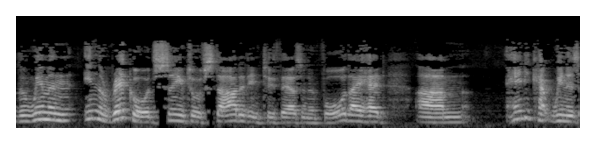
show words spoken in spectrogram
the women in the records seem to have started in 2004. They had um, handicap winners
